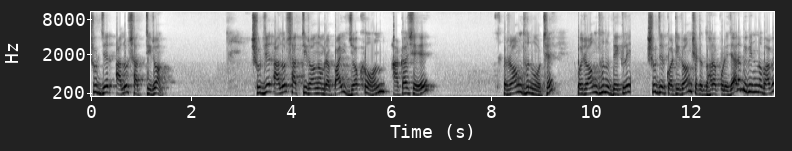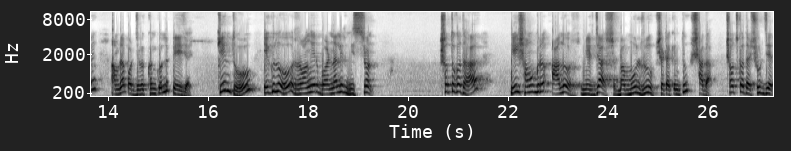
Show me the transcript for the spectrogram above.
সূর্যের আলো সাতটি রং। সূর্যের আলোর সাতটি রং আমরা পাই যখন আকাশে রংধনু ওঠে। ওই রংধনু দেখলে সূর্যের কটি রং সেটা ধরা পড়ে যায় আর বিভিন্নভাবে আমরা পর্যবেক্ষণ করলে পেয়ে যাই। কিন্তু এগুলো রঙের বর্ণালীর মিশ্রণ। সত্য কথা, এই সমগ্র আলোর নির্যাস বা মূল রূপ সেটা কিন্তু সাদা। সহজ কথা সূর্যের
